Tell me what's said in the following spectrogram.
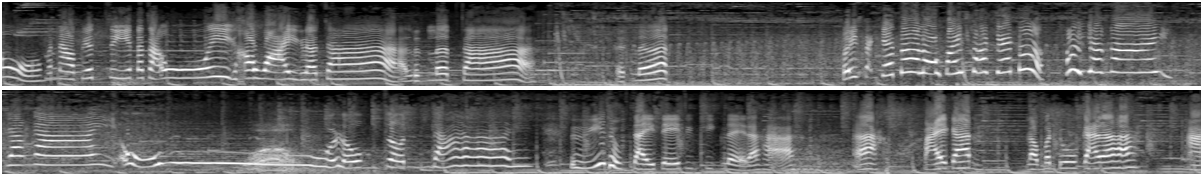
วมันนาวเปรี้ยวจี๊ดนะจ๊ะโอ้ยเข้าวายอีกแล้วจ้า เลิศเลิศจ้า เลิศเลิศเฮ้ยสเก็ตเตอร์ลงไหมสเก็ตเตอร์ เฮ้ยยังไงยังไง เฮ้ยถูกใจเจ๊จริงๆเลยนะคะอะไปกัน เรามาดูกันนะคะอะ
